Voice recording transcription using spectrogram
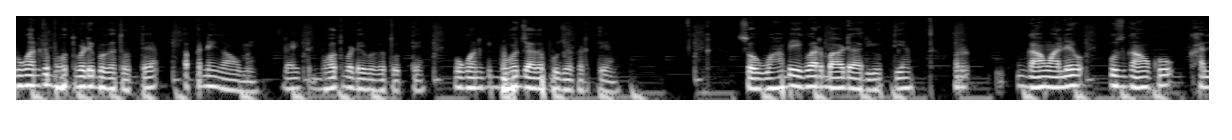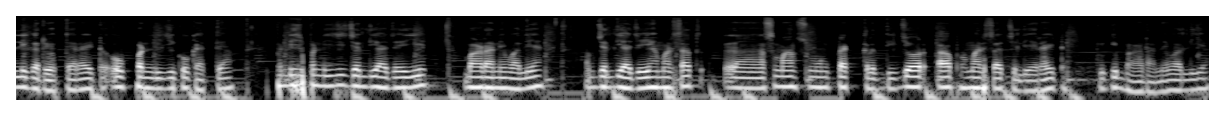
भगवान के बहुत बड़े भगत होते हैं अपने गाँव में राइट बहुत बड़े भगत होते हैं, भगवान की बहुत ज़्यादा पूजा करते हैं। सो, वहाँ पे एक बार बाढ़ आ रही होती है और गाँव वाले उस गाँव को खाली कर रहे होते हैं राइट वो पंडित जी को कहते हैं, पंडित जी पंडित जी जल्दी आ जाइए, बाढ़ आने वाली है। अब जल्दी आ जाइए हमारे साथ सामान सामान पैक कर दीजिए और आप हमारे साथ चलिए राइट क्योंकि बाढ़ आने वाली है।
